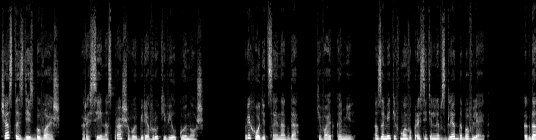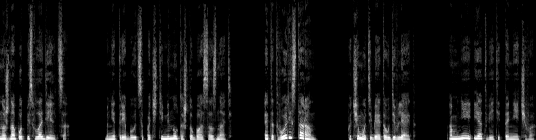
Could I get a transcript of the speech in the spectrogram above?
Часто здесь бываешь? Рассеянно спрашиваю, беря в руки вилку и нож. Приходится иногда, кивает Камиль, а заметив мой вопросительный взгляд, добавляет. Когда нужна подпись владельца. Мне требуется почти минута, чтобы осознать. Это твой ресторан? Почему тебя это удивляет? А мне и ответить-то нечего.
